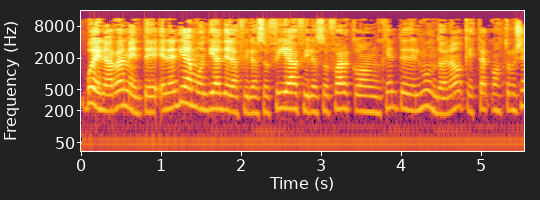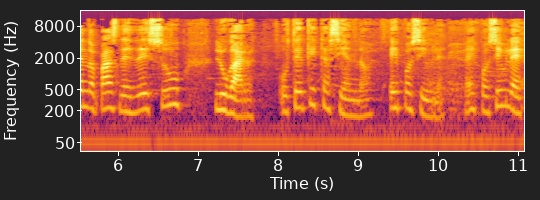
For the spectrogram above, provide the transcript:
Bueno, realmente, en el Día Mundial de la Filosofía, filosofar con gente del mundo, ¿no? Que está construyendo paz desde su lugar. ¿Usted qué está haciendo? Es posible, es posible,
